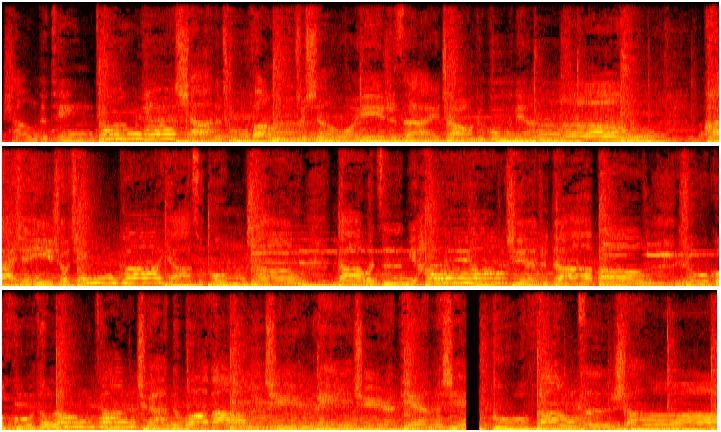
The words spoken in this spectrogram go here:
上的厅堂，月下的厨房，就像我一直在找的姑娘。快写一首情歌，压缩工厂，打完字谜还要接着打榜。如果胡同弄堂全都播放，气运里居然添了些孤芳自赏。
